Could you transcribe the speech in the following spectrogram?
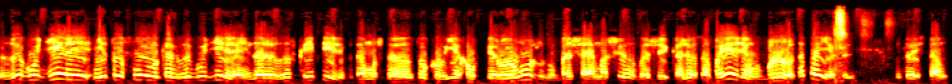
загудели, не то слово, как загудели, они даже заскрипели, потому что только въехал в первую лужу, ну, большая машина, большие колеса, а поедем в брод, а поехали. Ну, то есть там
